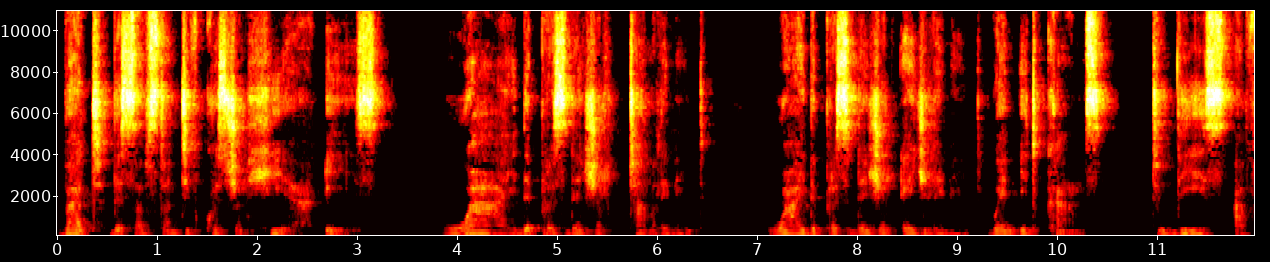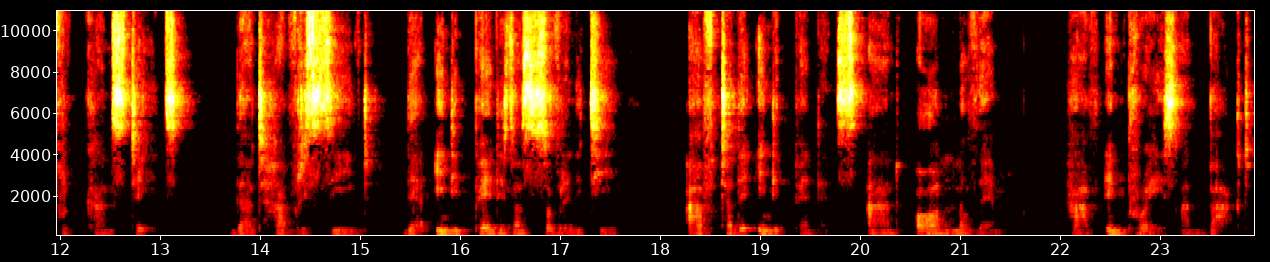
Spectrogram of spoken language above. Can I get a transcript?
But the substantive question here is why the presidential term limit? Why the presidential age limit when it comes to these African states that have received their independence and sovereignty after the independence and all of them have embraced and backed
